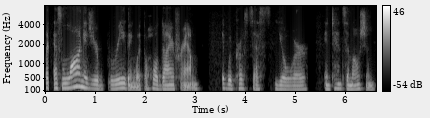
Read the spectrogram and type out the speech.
But as long as you're breathing with the whole diaphragm, it would process your intense emotion.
